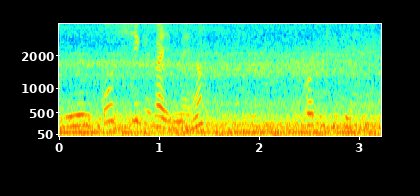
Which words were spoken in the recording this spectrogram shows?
여기는 꽃시계가 있네요. 꽃시계.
